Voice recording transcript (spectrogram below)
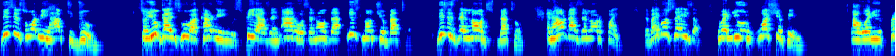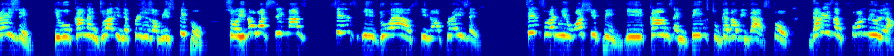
this is what we have to do. So you guys who are carrying spears and arrows and all that, this is not your battle. This is the Lord's battle. And how does the Lord fight? The Bible says when you worship him or when you praise him, he will come and dwell in the praises of his people. So you know what, singers? Since he dwells in our praises, since when we worship him, he comes and beings together with us. So that is a formula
